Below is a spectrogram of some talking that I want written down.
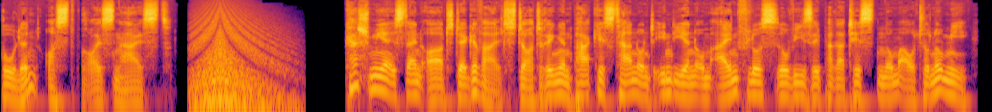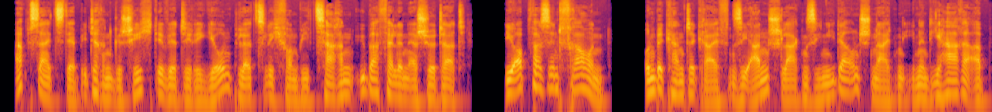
Polen Ostpreußen heißt. Kaschmir ist ein Ort der Gewalt. Dort ringen Pakistan und Indien um Einfluss sowie Separatisten um Autonomie. Abseits der bitteren Geschichte wird die Region plötzlich von bizarren Überfällen erschüttert. Die Opfer sind Frauen. Unbekannte greifen sie an, schlagen sie nieder und schneiden ihnen die Haare ab.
